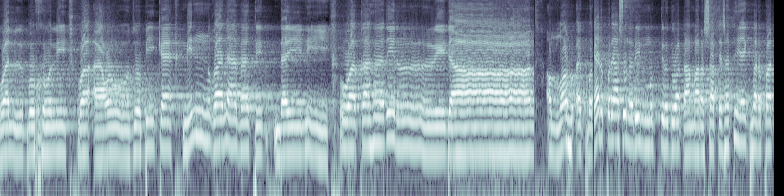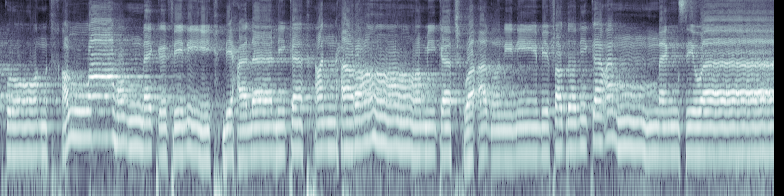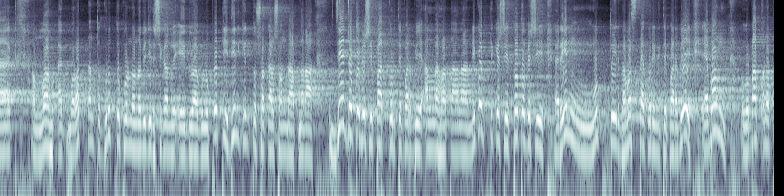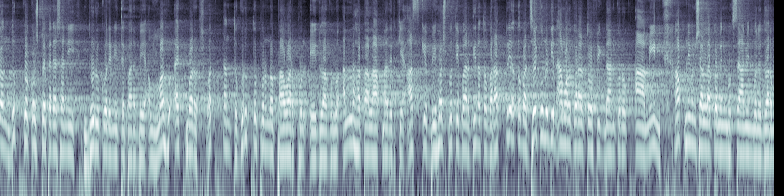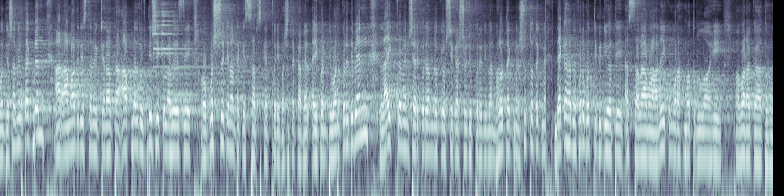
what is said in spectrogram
ওয়াল বুখলি ওয়া আউযু বিকা মিন গলাবাতিদ দাইনি ওয়া কাহরির রিজাল আল্লাহ একবার এরপরে আসুন ঋণ মুক্তির দোয়াটা আমার সাথে সাথে একবার পাঠ করুন। আল্লাহ মেকফিনি বিহালালিকা আন হারামিকা ওয়া আগনিনি বিফদলিকা আম্মান সিওয়াক। আল্লাহ একবার অত্যন্ত গুরুত্বপূর্ণ নবীজির শেখানো এই দোয়াগুলো প্রতিদিন কিন্তু সকাল, সন্ধ্যা আপনারা যে যত বেশি পাঠ করতে পারবে, আল্লাহ তাআলার নিকট থেকে সে তত বেশি ঋণ মুক্তির ব্যবস্থা করে নিতে পারবে এবং অভাব অনটন দুঃখ, কষ্ট, পেরেশানি দূর করে নিতে পারবে। আল্লাহ একবার অত্যন্ত গুরুত্বপূর্ণ পাওয়ারফুল এই দোয়াগুলো আল্লাহ তালা আপনাদেরকে আজকে বৃহস্পতিবার দিন অথবা রাত্রে অথবা যে কোনো দিন আমল করার তৌফিক দান করুক। আমিন। আপনি ইনশাল্লাহ কমেন্ট বক্সে আমিন বলে দোয়ার মধ্যে সামিল থাকবেন। আর আমাদের ইসলামিক চ্যানেলটা আপনাদের উদ্দেশ্যে খোলা হয়েছে, অবশ্যই চ্যানেলটাকে সাবস্ক্রাইব করে পাশে থাকা বেল আইকনটি অন করে দিবেন। লাইক, কমেন্ট, শেয়ার করে অন্য কেউ শেখার সুযোগ করে দিবেন। ভালো থাকবেন, সুস্থ থাকবেন। দেখা হবে পরবর্তী ভিডিওতে। আসসালামু আলাইকুম রহমতুল্লাহি বাবারাকাতুহ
